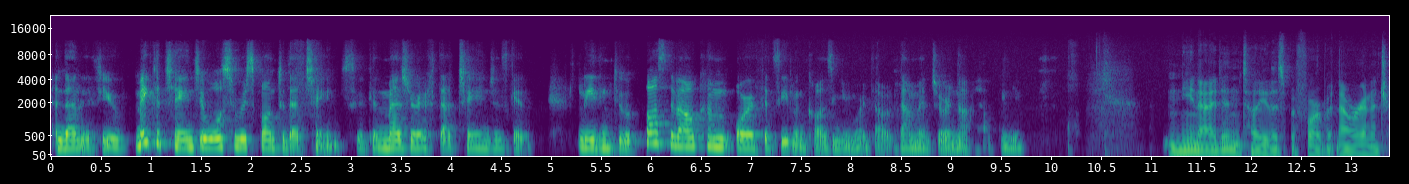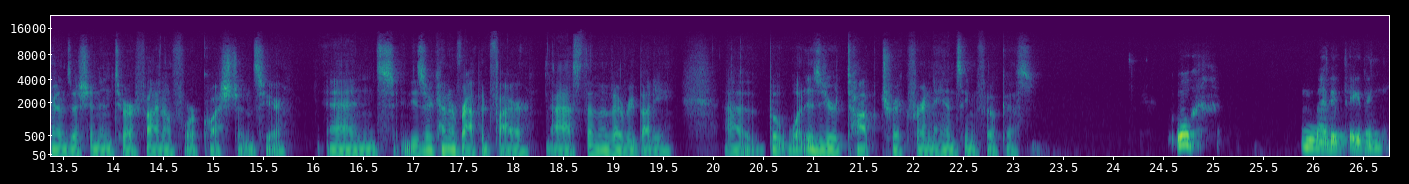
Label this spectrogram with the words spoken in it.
And then if you make a change it will also respond to that change. So you can measure if that change is get leading to a positive outcome or if it's even causing you more damage or not helping you. Nina i didn't tell you this before but now we're going to transition into our final four questions here. And these are kind of rapid fire. I ask them of everybody. Uh, but what is your top trick for enhancing focus? Oh meditating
